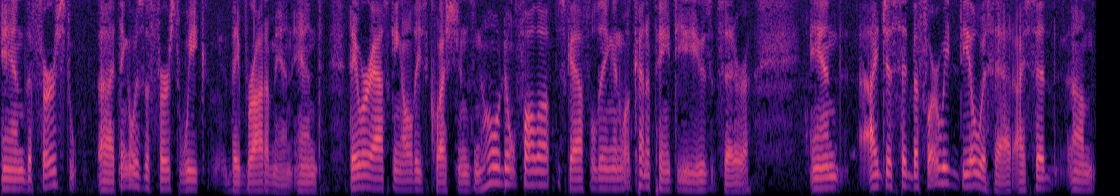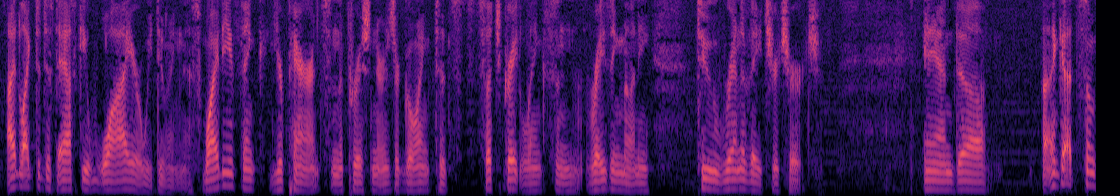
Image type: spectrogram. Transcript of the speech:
And the first, uh, I think it was the first week they brought them in, and they were asking all these questions, and oh, don't fall off the scaffolding, and what kind of paint do you use, etc. And I just said, before we deal with that, I said, um, I'd like to just ask you, why are we doing this? Why do you think your parents and the parishioners are going to s- such great lengths and raising money to renovate your church? And uh, I got some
